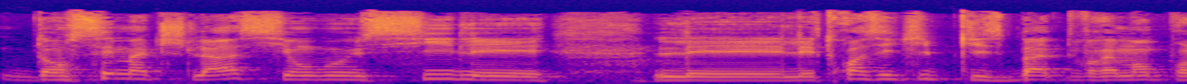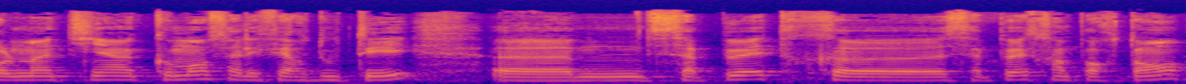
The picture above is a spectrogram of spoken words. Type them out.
dans ces matchs-là, si, les, trois équipes qui se battent vraiment pour le maintien commencent à les faire douter, euh, ça, peut être, euh, ça peut être important.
